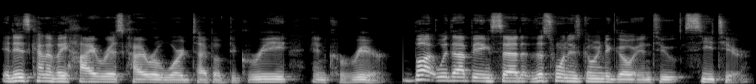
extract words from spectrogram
It is kind of a high risk, high reward type of degree and career. But with that being said, this one is going to go into C tier.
